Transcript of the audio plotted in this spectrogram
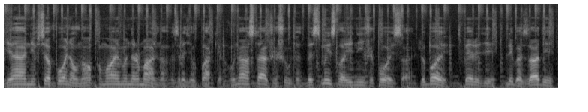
«Я не все понял, но, по-моему, нормально», — возразил Паркер. «У нас также шутят, без смысла и ниже пояса. Любой спереди, либо сзади.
